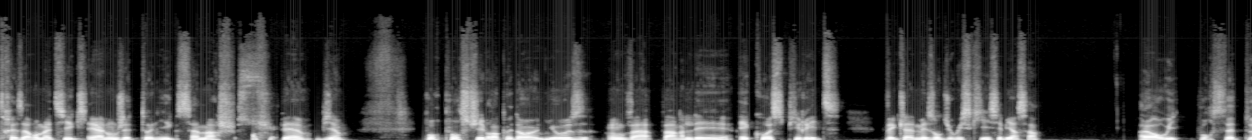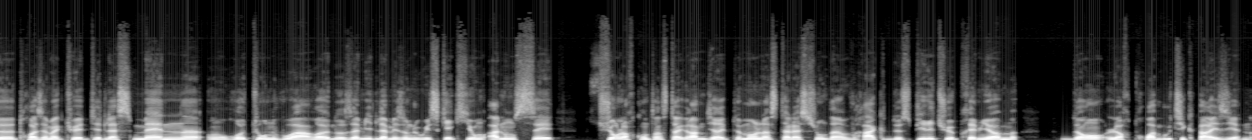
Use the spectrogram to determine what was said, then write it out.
très aromatique et allongé de tonique, ça marche super bien. Pour poursuivre un peu dans la news, on va parler Eco Spirit avec la maison du whisky, c'est bien ça? Alors oui, pour cette euh, troisième actualité de la semaine, on retourne voir euh, nos amis de la maison du whisky qui ont annoncé sur leur compte Instagram directement l'installation d'un vrac de spiritueux premium dans leurs trois boutiques parisiennes.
